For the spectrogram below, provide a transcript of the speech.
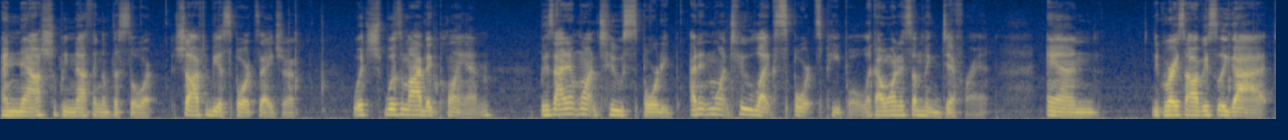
And now she'll be nothing of the sort. She'll have to be a sports agent, which was my big plan because I didn't want two sporty. I didn't want two like sports people. Like I wanted something different. And Grace obviously got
